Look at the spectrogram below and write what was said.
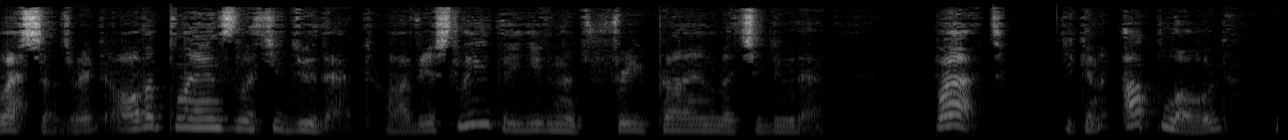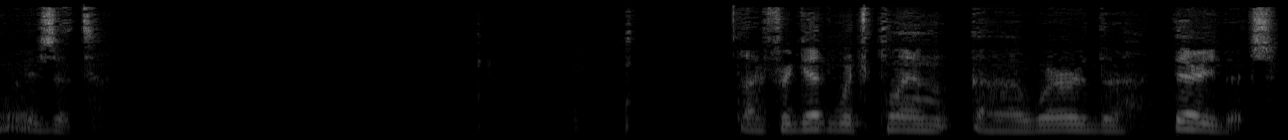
lessons right? All the plans let you do that. Obviously the even the free plan lets you do that. But you can upload where is it? I forget which plan uh where the there it is.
